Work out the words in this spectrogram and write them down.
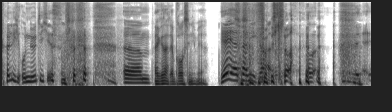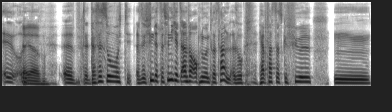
völlig unnötig ist. ähm, er hat gesagt, er braucht sie nicht mehr. Ja, ja, klar, nie, klar. klar. Aber, äh, äh, ja, ja. Äh, das ist so, also ich finde, das, das finde ich jetzt einfach auch nur interessant. Also ich habe fast das Gefühl, mh, mm,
